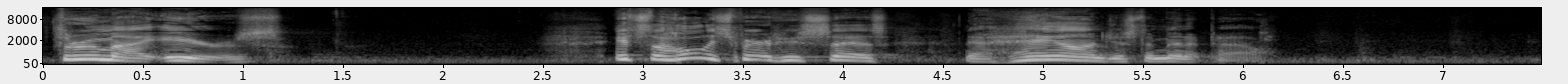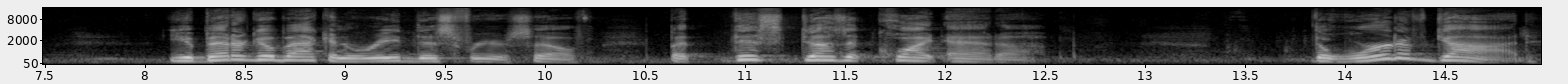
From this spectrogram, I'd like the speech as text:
through my ears, it's the Holy Spirit who says, Now hang on just a minute, pal. You better go back and read this for yourself. But this doesn't quite add up. The Word of God,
